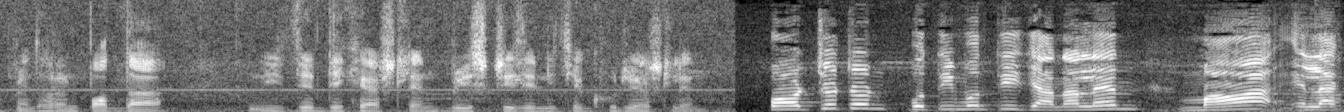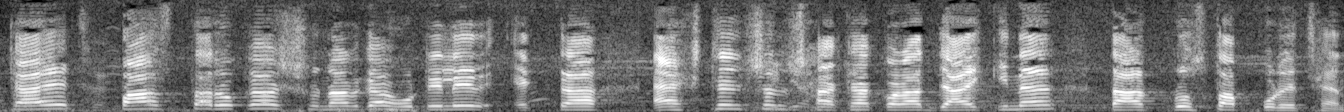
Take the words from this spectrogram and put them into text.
আপনি ধরেন পদ্মা নিজে দেখে আসলেন ব্রিজ ট্রিজের নিচে ঘুরে আসলেন। পর্যটন প্রতিমন্ত্রী জানালেন মাওয়া এলাকায় পাঁচ তারকা সোনারগাঁ হোটেলের একটা এক্সটেনশন শাখা করা যায় কিনা তার প্রস্তাব করেছেন।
